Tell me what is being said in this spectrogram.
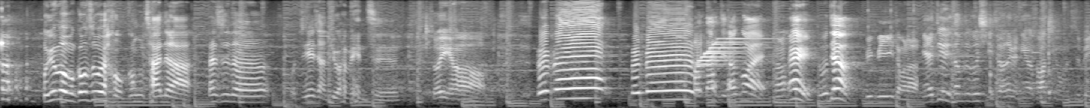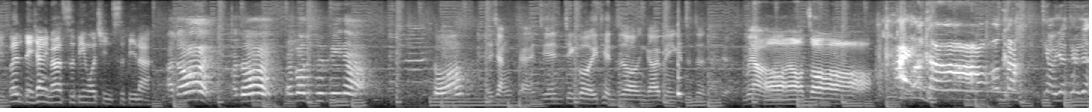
我原本我们公司会有公餐的啦，但是呢，我今天想去外面吃，所以哈，贝贝贝贝，好大几条过来。哎，怎么这样？B B 怎么了？你还记得你上次不是洗车那个，你有说要请我们吃冰？不是，等一下你们要吃冰，我请吃冰啊。阿东，阿东，要不要吃冰啊？走啊！我想，感觉今天经过一天之后，应该会变一个真正的男人。不要了。哦，好重哦。哎，我靠，我靠，跳一下，跳一下，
